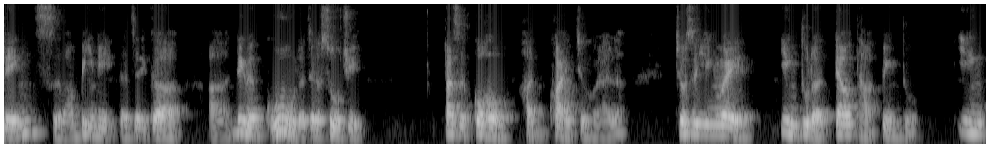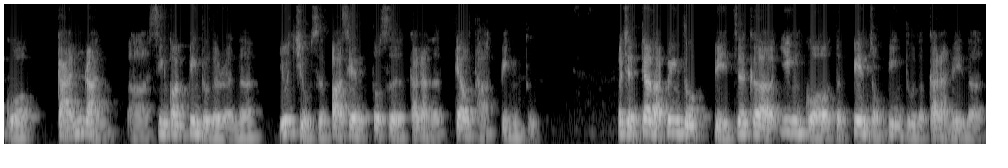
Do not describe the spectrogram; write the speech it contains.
零死亡病例的这个呃令人鼓舞的这个数据，但是过后很快就回来了，就是因为印度的 Delta 病毒，英国感染呃新冠病毒的人呢，有九十八千都是感染了 Delta 病毒，而且 Delta 病毒比这个英国的变种病毒的感染率呢。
